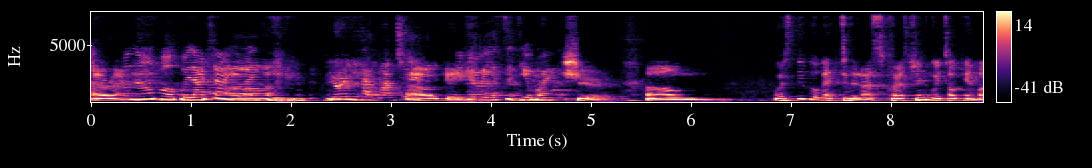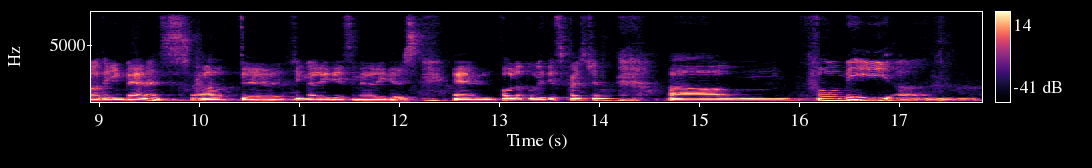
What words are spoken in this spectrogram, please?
All right. 能否回答上一个问题？You already have one chance. Okay. 只有一次机会。Sure. Um, we still go back to the last question. We're talking about the imbalance of the female leaders and male leaders. And follow up with this question. Um, for me, um,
